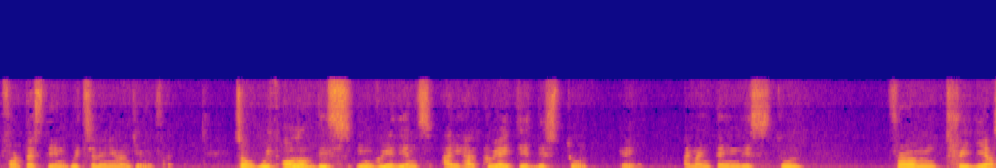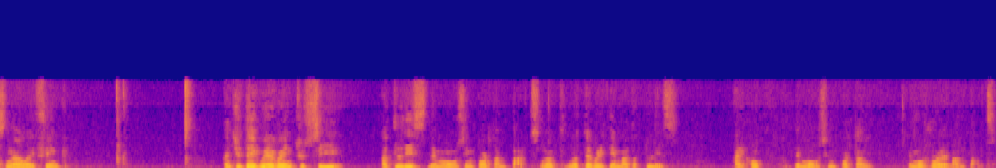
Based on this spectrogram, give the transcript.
for testing with Selenium and JUnit 5. So with all of these ingredients, I have created this tool. Okay, I maintain this tool from three years now, I think. And today we are going to see at least the most important parts. Not not everything, but at least I hope the most important, the most relevant parts.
